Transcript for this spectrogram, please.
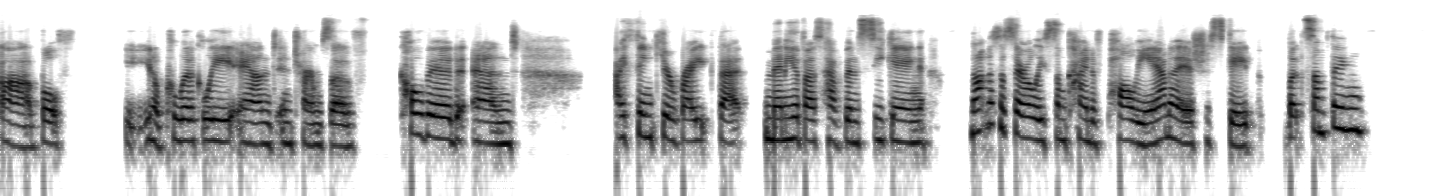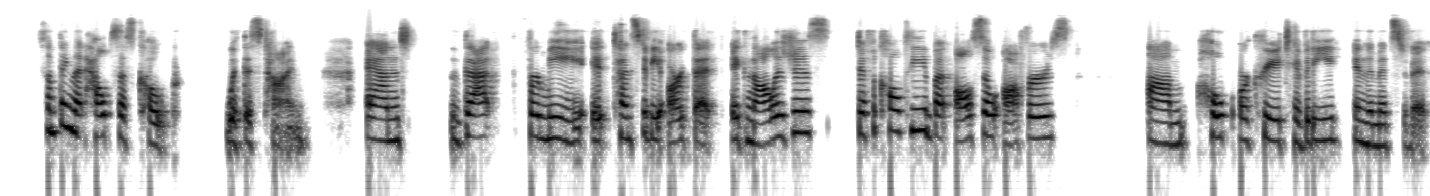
uh, both you know politically and in terms of COVID. And I think you're right that many of us have been seeking not necessarily some kind of Pollyanna-ish escape, but something something that helps us cope with this time. And that for me, it tends to be art that acknowledges difficulty, but also offers um, hope or creativity in the midst of it.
